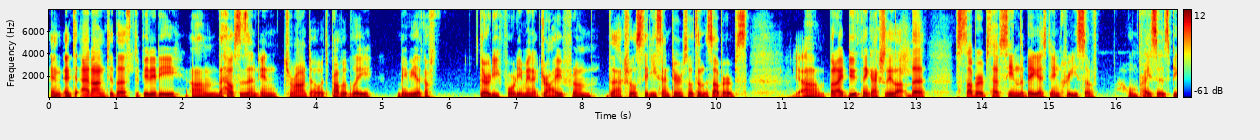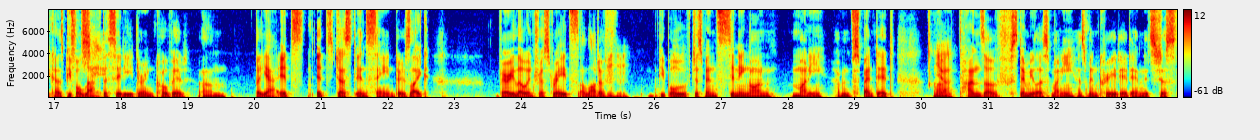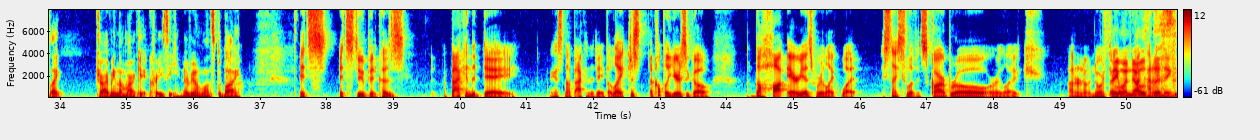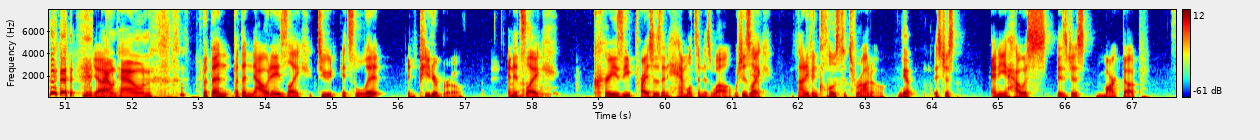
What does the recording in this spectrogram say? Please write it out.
and and to add on to the stupidity, um, the house isn't in Toronto. It's probably maybe like a 30, 40 minute drive from the actual city center. So it's in the suburbs. Yeah. Um, but I do think actually the, the suburbs have seen the biggest increase of home prices because people left the city during COVID. Um, but yeah, it's it's just insane. There's like very low interest rates. A lot of Mm-hmm. people who've just been sitting on money haven't spent it. Um, Yeah. Tons of stimulus money has been created, and it's just like driving the market crazy. Everyone wants to buy. it's it's stupid because back in the day, I guess not back in the day, but like just a couple of years ago, the hot areas were like what? It's nice to live in Scarborough or like I don't know North York, Anyone that knows kind of this? thing. Yeah. Downtown. But then, but then nowadays, like, dude, it's lit in Peterborough, and it's like crazy prices in Hamilton as well, which is Yeah. like not even close to Toronto. Yep. It's just any house is just marked up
